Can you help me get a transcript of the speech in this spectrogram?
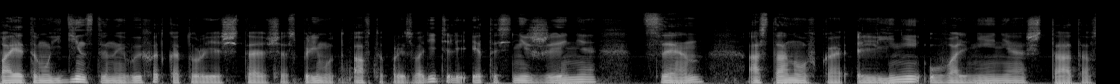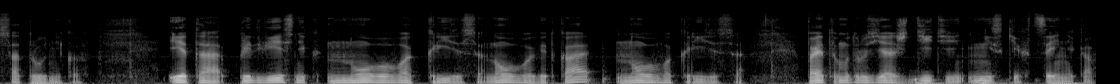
Поэтому единственный выход, который я считаю сейчас примут автопроизводители, это снижение цен, остановка линий увольнения штатов сотрудников. Это предвестник нового кризиса, нового витка, нового кризиса. Поэтому, друзья, ждите низких ценников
